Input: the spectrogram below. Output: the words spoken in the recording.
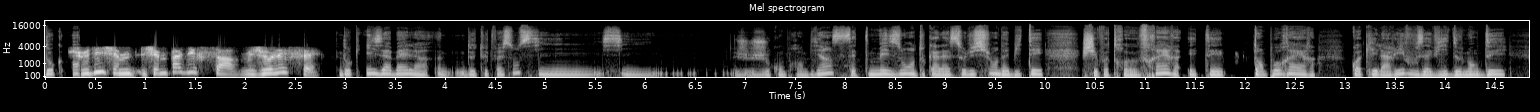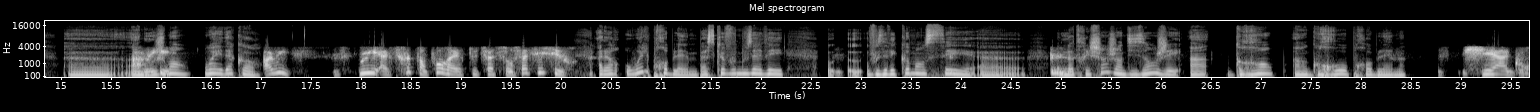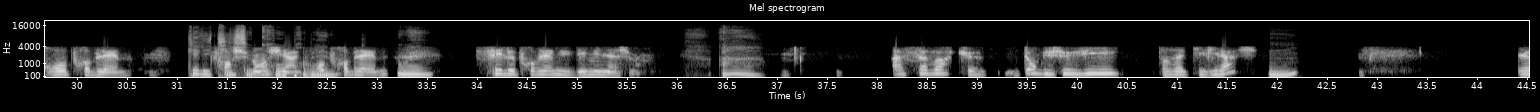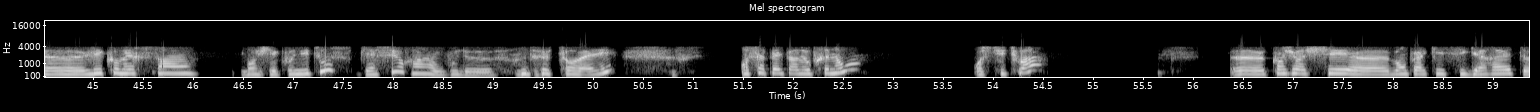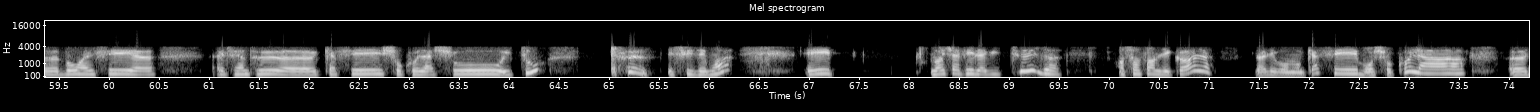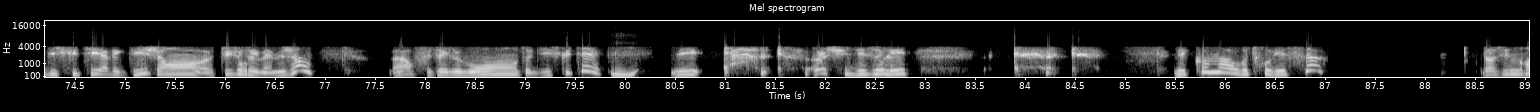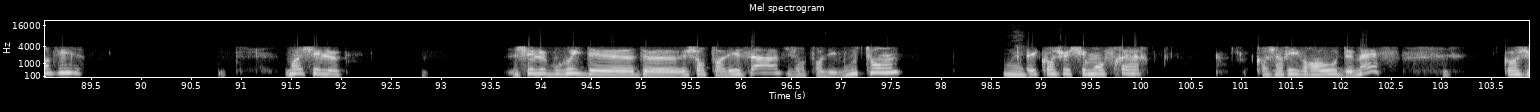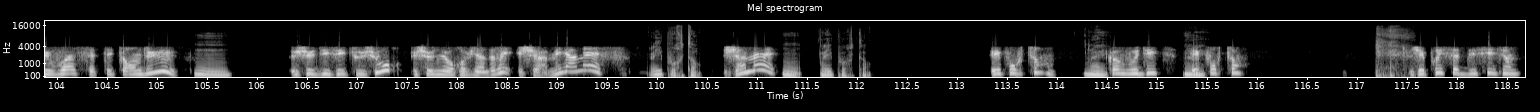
Donc, en- Je vous dis, j'aime, pas dire ça, mais je l'ai fait. donc Isabelle, de toute façon, si, si je, je comprends bien, cette maison, en tout cas la solution d'habiter chez votre frère était temporaire. Quoi qu'il arrive, vous aviez demandé euh, un Ah logement. Oui, d'accord. Ah oui, oui, elle serait temporaire de toute façon, ça c'est sûr. Alors, où est le problème? Parce que vous nous avez, euh, vous avez commencé euh, notre échange en disant j'ai un grand, un gros problème. J'ai un gros problème. Quel ce Franchement, j'ai un gros problème. Ouais. C'est le problème du déménagement. Ah, À savoir que, donc je vis dans un petit village. mhm, Euh, les commerçants, bon, je les connais tous, bien sûr, hein, au bout de, de tant d'années. On s'appelle par nos prénoms, on se tutoie. Euh, quand je vais acheter euh, mon paquet de cigarettes, euh, bon, elle fait, euh, elle fait un peu café, chocolat chaud et tout. Excusez-moi. Et moi, j'avais l'habitude, en sortant de l'école, d'aller boire mon café, mon chocolat, discuter avec des gens, toujours les mêmes gens. Alors, on faisait le monde, on discutait. mhm. Mais oh, je suis désolée. Mais comment retrouver ça dans une grande ville? Moi, j'ai le j'ai le bruit de, de j'entends les ânes, j'entends les moutons. Et quand je vais chez mon frère, quand j'arrive en haut de Metz, quand je vois cette étendue, mhm. je disais toujours, je ne reviendrai jamais à Metz. Et pourtant, Jamais. mhm, et pourtant, Et pourtant, ouais. comme vous dites, Ouais. et pourtant, j'ai pris cette décision.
